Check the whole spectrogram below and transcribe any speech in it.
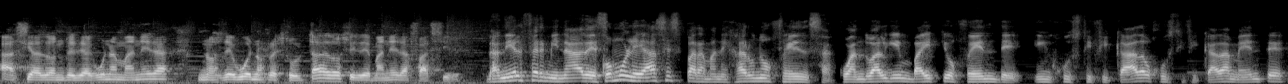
hacia donde de alguna manera nos dé buenos resultados y de manera fácil. Daniel Ferminades, ¿cómo le haces para manejar una ofensa? Cuando alguien va y te ofende injustificada o justificadamente,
